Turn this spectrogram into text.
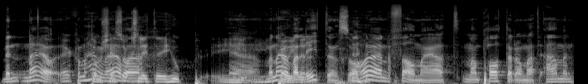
Men när jag, jag kommer ihåg de när jag var... också lite ihop i, Ja, men när jag var liten så har jag ändå för mig att man pratade om att, ja men,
